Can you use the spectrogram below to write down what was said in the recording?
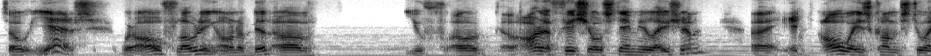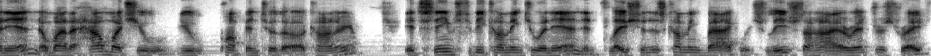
So, yes, we're all floating on a bit of uh, artificial stimulation. Uh, it always comes to an end, no matter how much you, you pump into the economy. It seems to be coming to an end. Inflation is coming back, which leads to higher interest rate.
